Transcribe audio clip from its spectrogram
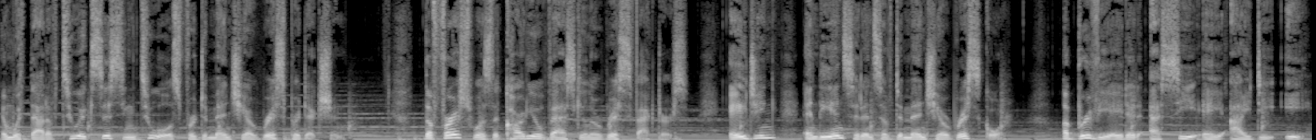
and with that of two existing tools for dementia risk prediction. The first was the cardiovascular risk factors, aging, and the incidence of dementia risk score, abbreviated as CAIDE,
